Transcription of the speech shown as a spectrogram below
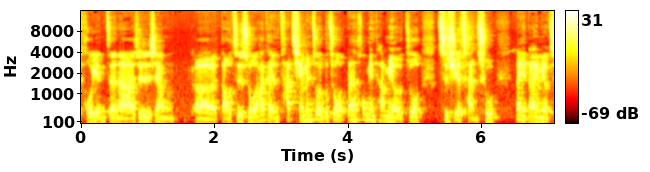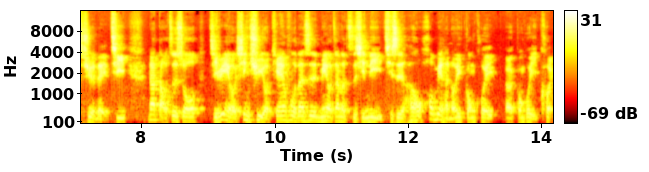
拖延症啊，就是像呃导致说他可能他前面做的不错，但是后面他没有做持续的产出，那也当然没有持续的累积，那导致说即便有兴趣有天赋，但是没有这样的执行力，其实后后面很容易功亏呃功亏一篑。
